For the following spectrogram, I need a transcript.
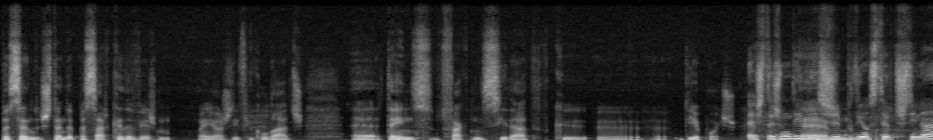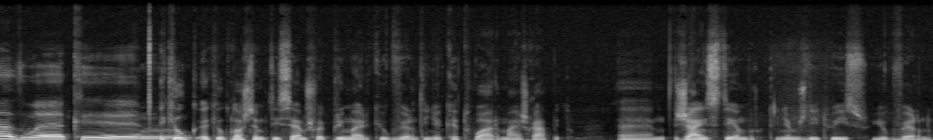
passando, estando a passar cada vez maiores dificuldades, uh, têm de facto necessidade de, que, uh, de apoios. Estas medidas um, podiam-se ter destinado a que. Hum, aquilo, aquilo que nós sempre dissemos foi, primeiro, que o governo tinha que atuar mais rápido. Já em setembro tínhamos dito isso e o governo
